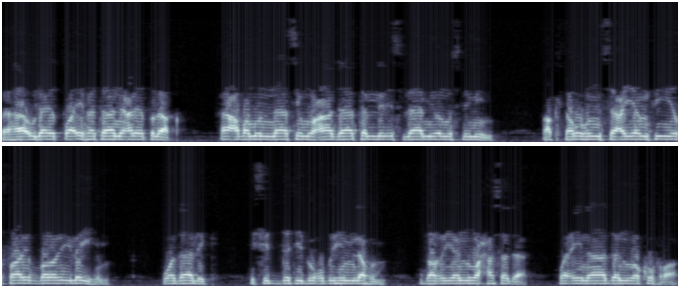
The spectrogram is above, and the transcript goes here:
فهؤلاء الطائفتان على الإطلاق أعظم الناس معاداة للإسلام والمسلمين أكثرهم سعيا في إيصال الضرر إليهم وذلك لشدة بغضهم لهم. بغيا وحسدا وعنادا وكفرا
